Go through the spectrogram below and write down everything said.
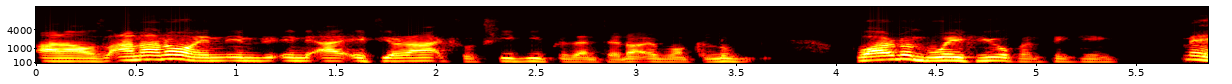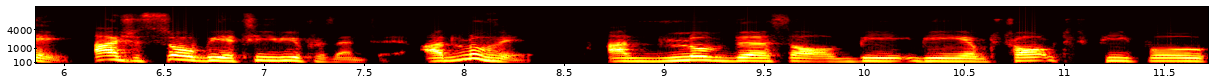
And I was and I know in in, in uh, if you're an actual TV presenter, not everyone can love you. But I remember waking up and thinking, mate, I should so be a TV presenter. I'd love it. I'd love the sort of be, being able to talk to people,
